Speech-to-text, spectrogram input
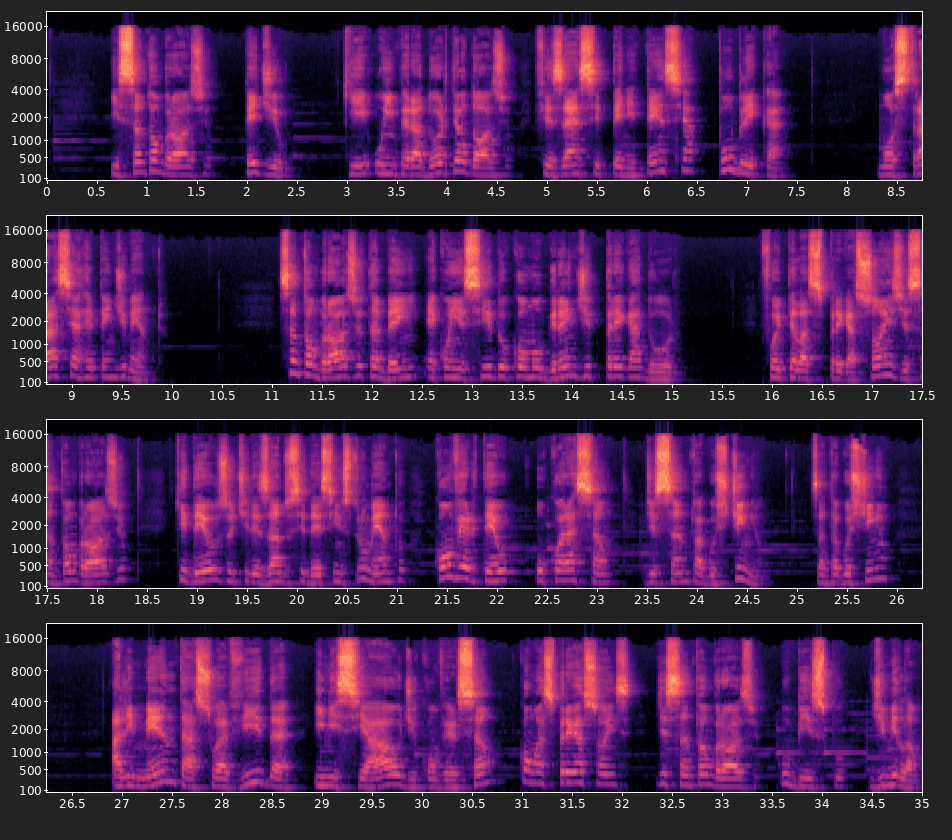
e Santo Ambrósio pediu que o imperador Teodósio fizesse penitência pública, mostrasse arrependimento. Santo Ambrósio também é conhecido como grande pregador foi pelas pregações de Santo Ambrósio que Deus, utilizando-se desse instrumento, converteu o coração de Santo Agostinho. Santo Agostinho alimenta a sua vida inicial de conversão com as pregações de Santo Ambrósio, o bispo de Milão.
